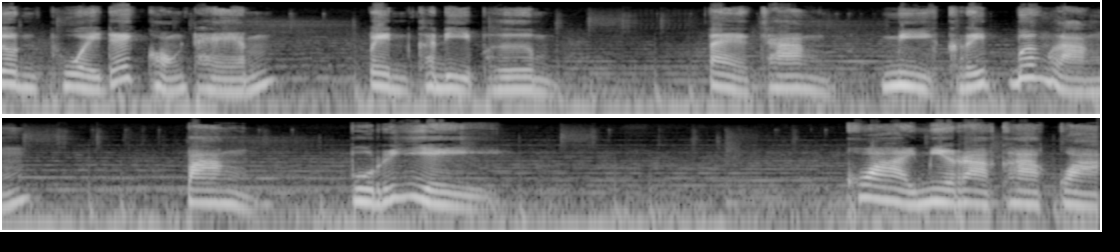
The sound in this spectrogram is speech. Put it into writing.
จนพวยได้ของแถม เป็นคดีเพิ่ม แต่ช่างมีคลิปเบื้องหลัง ปัง ปุริเย ควายมีราคากว่า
